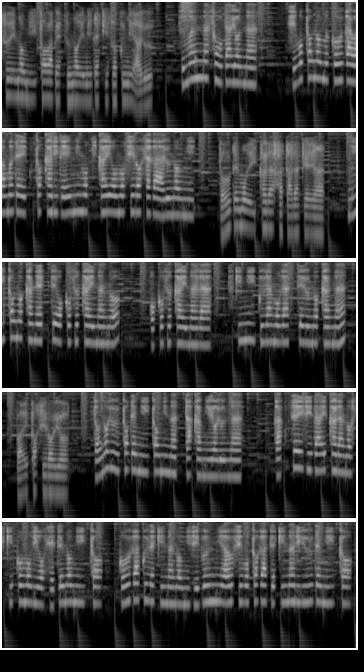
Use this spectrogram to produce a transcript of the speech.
喫水のニートは別の意味で貴族にある？つまんなそうだよな。仕事の向こう側まで行くと仮芸にも近い面白さがあるのに。どうでもいいから働けや。ニートの金ってお小遣いなの？お小遣いなら、月にいくらもらってるのかな？バイトしろよ。どのルートでニートになったかによるな。学生時代からの引きこもりを経てのニート、高学歴なのに自分に合う仕事が的な理由でニート、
